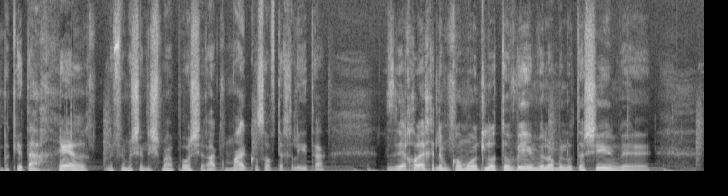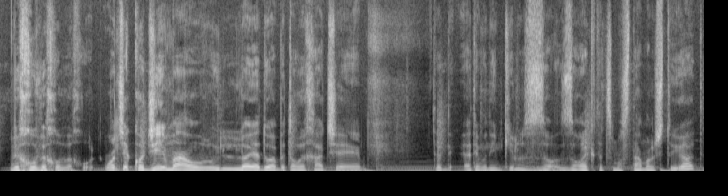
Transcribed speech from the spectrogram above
בקטע אחר לפי מה שנשמע פה שרק מייקרוסופט החליטה זה יכול ללכת למקומות לא טובים ולא מלוטשים ו... וכו' וכו' וכו'. למרות שקוג'ימה הוא לא ידוע בתור אחד שאתם יודעים כאילו זורק את עצמו סתם על שטויות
